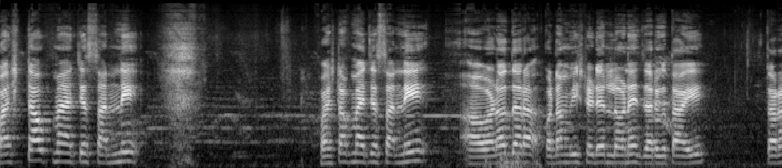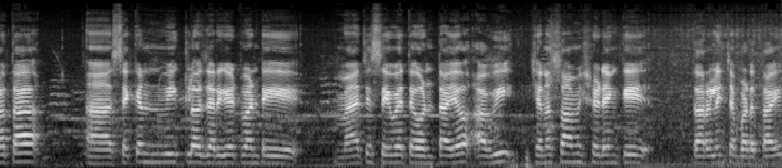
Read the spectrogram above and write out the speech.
ఫస్ట్ హాఫ్ మ్యాచెస్ అన్నీ ఫస్ట్ హాఫ్ మ్యాచెస్ అన్నీ వడోదర కొటంబి స్టేడియంలోనే జరుగుతాయి. తర్వాత సెకండ్ వీక్లో జరిగేటువంటి మ్యాచెస్ ఏవైతే ఉంటాయో అవి చిన్నస్వామి స్టేడియంకి తరలించబడతాయి.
